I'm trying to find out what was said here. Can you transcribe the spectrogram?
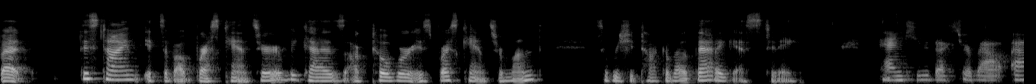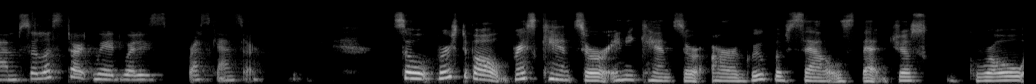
But this time it's about breast cancer because October is breast cancer month. So we should talk about that, I guess, today. Thank you, Dr. Bal. Um, so let's start with what is breast cancer? So, first of all, breast cancer or any cancer are a group of cells that just grow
